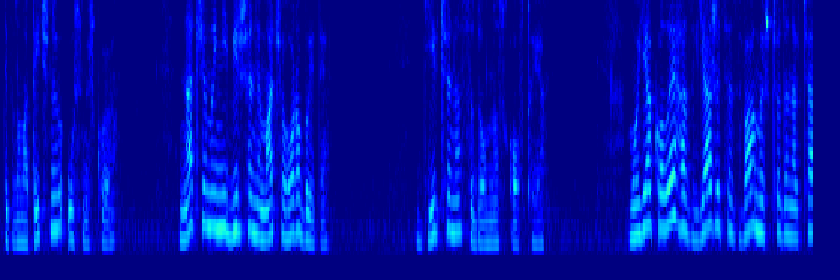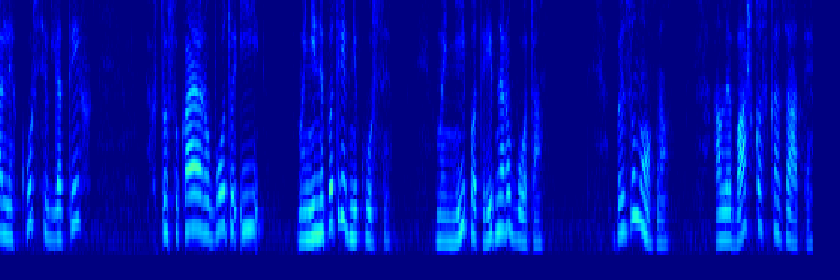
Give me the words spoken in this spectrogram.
з дипломатичною усмішкою. Наче мені більше нема чого робити. Дівчина судомно сковтує. Моя колега зв'яжеться з вами щодо навчальних курсів для тих, хто шукає роботу і. Мені не потрібні курси. Мені потрібна робота. Безумовно, але важко сказати,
